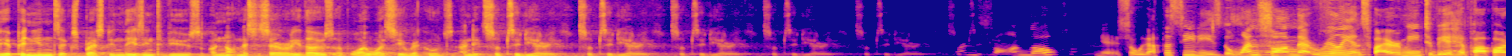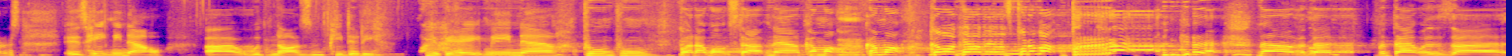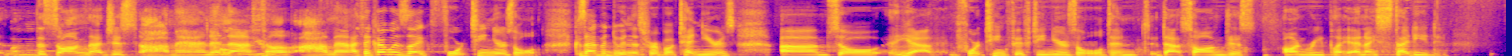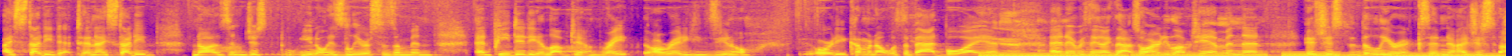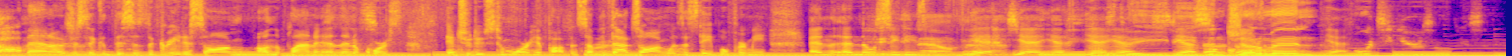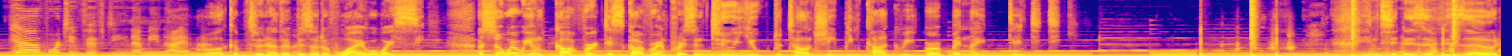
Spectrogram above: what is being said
The opinions expressed in these interviews are not necessarily those of YYC Records and its subsidiaries. Subsidiaries. Subsidiaries. Subsidiaries. Subsidiaries. One song though. Yeah, so we got the CDs. The one song that really inspired me to be a hip hop artist is "Hate Me Now" uh, with Nas and P Diddy. You can hate me now, boom boom, but I won't stop now. Come on, come on, come on, Calgary, let's put 'em up. No, but that, but that was uh, the song that just, oh man, and that I felt, ah man, I think I was like 14 years old because I've been doing this for about 10 years. Um, so yeah, 14, 15 years old, and that song just on replay, and I studied. I studied it and I studied Nas and just you know his lyricism and and P Diddy I loved him right already he's you know already coming out with the bad boy and and everything like that. So I already loved him and then it's just the lyrics and I just oh man I was just thinking this is the greatest song on the planet. And then of course introduced to more hip hop and stuff. But that song was a staple for me and and those CDs Now, yeah that's- yeah yeah yeah yeah. Ladies yeah, and that- gentlemen, yeah. 14 years old, you said. Yeah 14 15 I mean I, I welcome to another episode of YYYC, a show where we uncover, discover, and present to you the talent shaping Calgary urban identity. In today's episode,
